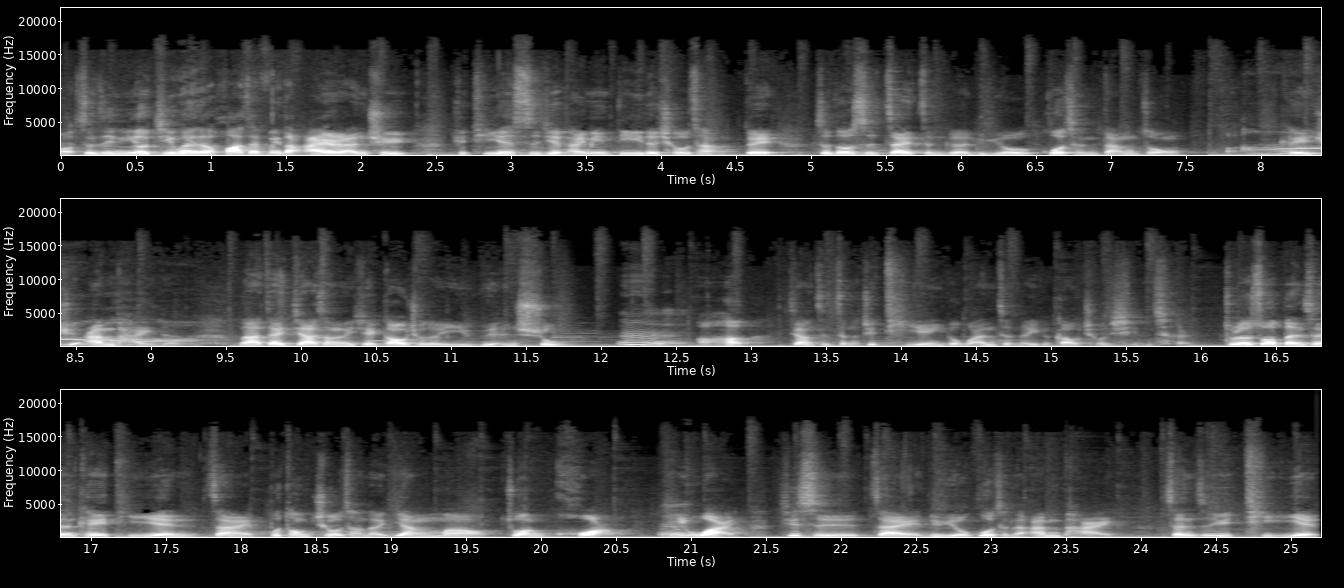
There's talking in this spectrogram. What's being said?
哦，甚至你有机会的话再飞到爱尔兰去，去体验世界排名第一的球场，对，这都是在整个旅游过程当中可以去安排的。哦、那再加上一些高球的元素，嗯，啊哈。这样子整个去体验一个完整的一个高球行程，除了说本身可以体验在不同球场的样貌状况以外，嗯、其实在旅游过程的安排，甚至于体验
